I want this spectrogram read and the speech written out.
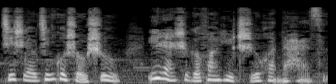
即使要经过手术，依然是个发育迟缓的孩子。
